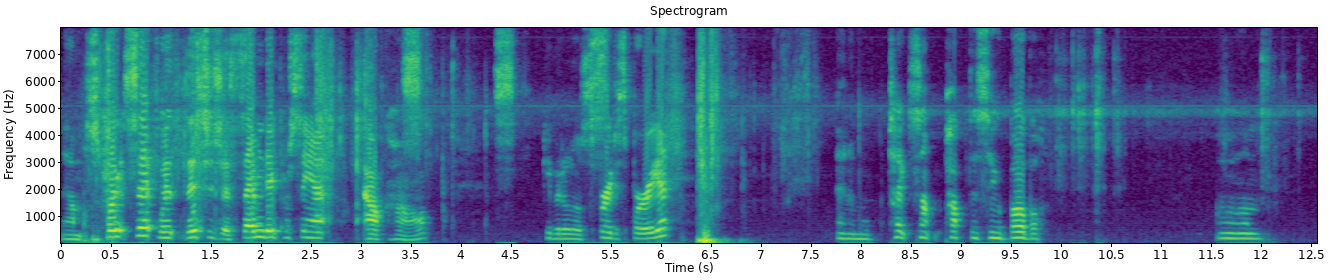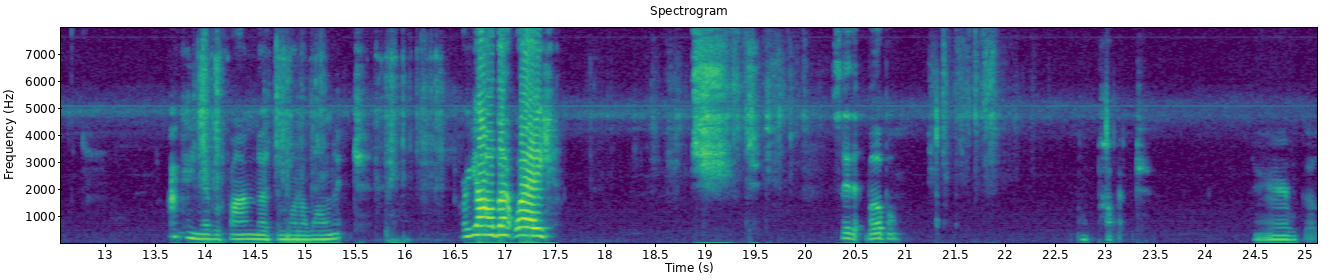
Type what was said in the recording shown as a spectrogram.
Now I'm going to spritz it with, this is just 70% alcohol. Give it a little spray to spray it. And I'm going to take something, pop this here bubble. Um, I can never find nothing when I want it. Are y'all that way? See that bubble? I'll pop it. There we go.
